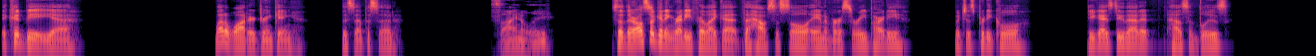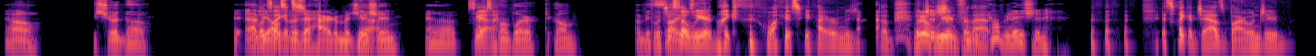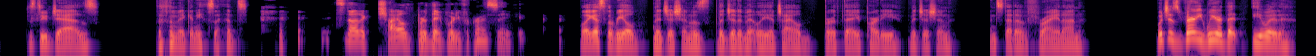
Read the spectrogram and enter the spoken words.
It could be, yeah. A lot of water drinking this episode. Finally. So they're also getting ready for like a the House of Soul anniversary party, which is pretty cool. Do you guys do that at House of Blues? No. you should though. It- That'd looks be like awesome it's- if they hired a magician and a Yeah. saxophone player to come. Be Which is so weird. Like, why is he hiring a, a a magician weird for that? combination. it's like a jazz bar. Wouldn't you just do jazz? Doesn't make any sense. It's not a child's birthday party for Christ's sake. Well, I guess the real magician was legitimately a child birthday party magician instead of Rhiannon, which is very weird that you would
